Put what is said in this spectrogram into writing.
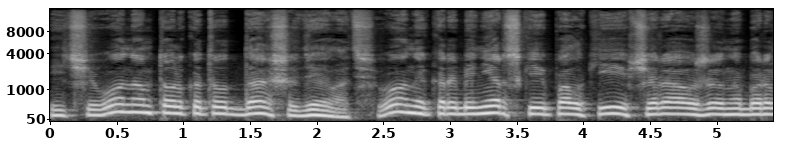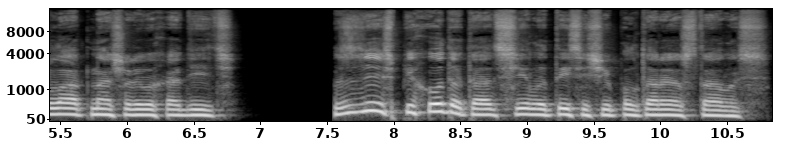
И чего нам только тут дальше делать? Вон и карабинерские полки вчера уже на Барлат начали выходить. Здесь пехота-то от силы тысячи полторы осталось».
